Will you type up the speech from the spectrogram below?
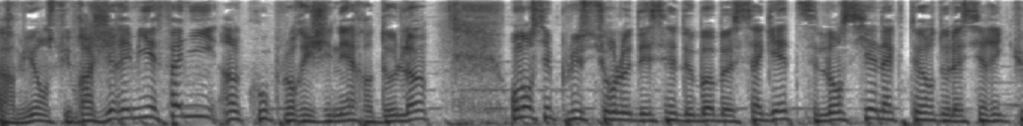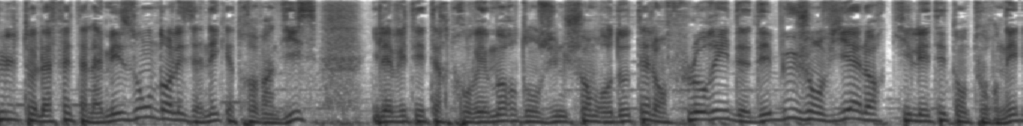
Parmi eux, on suivra Jérémy et Fanny, un couple originaire de l'Ain. On en sait plus sur le décès de Bob Saget, l'ancien acteur de la série culte La Fête à la Maison dans les années 90. Il avait été retrouvé mort dans une chambre d'hôtel en Floride début janvier alors qu'il il était en tournée.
